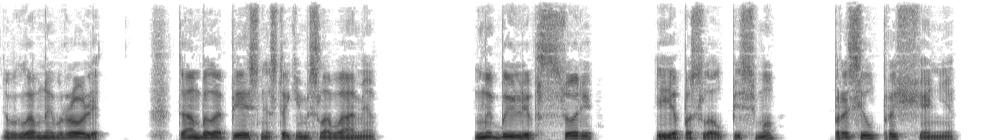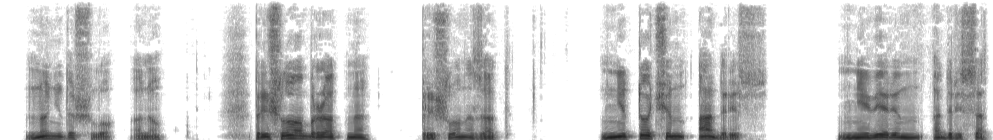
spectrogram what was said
в главной роли. Там была песня с такими словами. Мы были в ссоре, и я послал письмо, просил прощения, но не дошло оно. Пришло обратно, пришло назад. Не точен адрес, неверен адресат.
